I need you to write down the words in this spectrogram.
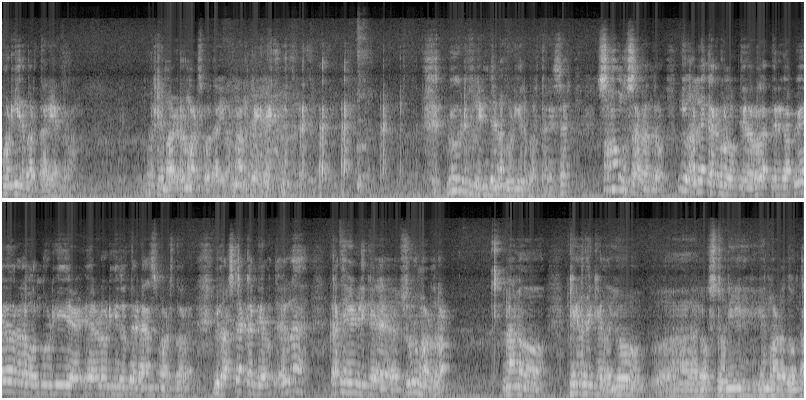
ಹುಡುಗಿರು ಬರ್ತಾರೆ ಅಂದರು. ಮತ್ತೆ ಮರ್ಡರ್ ಮಾಡಿಸ್ಬೋದಾ ಇವ್ರು ನಾನು ಕೈಗೆ ಬ್ಯೂಟಿಫುಲ್ ಎಂಟು ಜನ ಹುಡುಗಿರು ಬರ್ತಾರೆ ಸರ್. ಸಾಂಗ್ ಸರ್ ಅಂದರು. ನೀವು ಅಲ್ಲೇ ಕರ್ಕೊಂಡು ಹೋಗ್ತಿದಾರಲ್ಲ, ತಿರ್ಗಾ ಬೇರೆಯವರೆಲ್ಲ ಒಂದು ಹುಡುಗಿ, ಎರಡು ಹುಡುಗಿ ಜೊತೆ ಡ್ಯಾನ್ಸ್ ಮಾಡ್ತಾರೆ ಇವ್ರು ಅಷ್ಟೇ ಇರುತ್ತೆ ಎಲ್ಲ ಕತೆ ಹೇಳಲಿಕ್ಕೆ ಶುರು ಮಾಡಿದ್ರು. ನಾನು ಕೇಳಿದೆ ಕೇಳಿದೆ ಅಯ್ಯೋ ಲವ್ ಸ್ಟೋರಿ ಏನು ಮಾಡೋದು ಅಂತ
